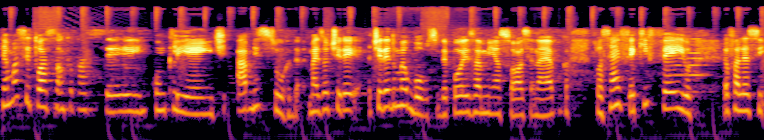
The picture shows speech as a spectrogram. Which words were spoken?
Tem uma situação que eu passei com um cliente absurda. Mas eu tirei tirei do meu bolso. Depois a minha sócia na época falou assim: ai, Fê, que feio. Eu falei assim:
